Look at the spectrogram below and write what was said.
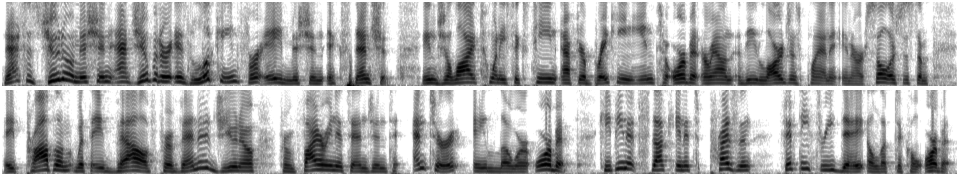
NASA's Juno mission at Jupiter is looking for a mission extension. In July 2016, after breaking into orbit around the largest planet in our solar system, a problem with a valve prevented Juno from firing its engine to enter a lower orbit, keeping it stuck in its present 53-day elliptical orbit.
